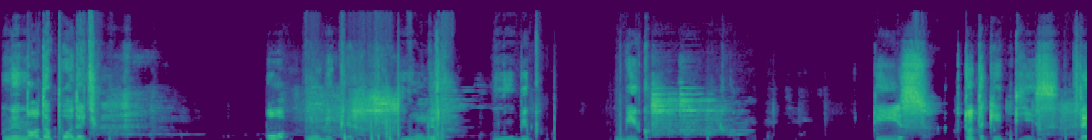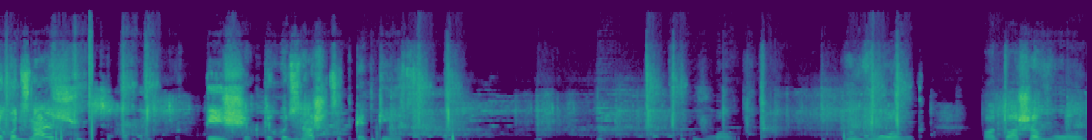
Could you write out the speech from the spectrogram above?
Не надо падать. О, нубики. Нубик, нубик, бік. Тіс. Хто такий тіс? Ти хоч знаєш? Піщик, ти хоч знаєш, що це таке тіс? Волт. Що волт.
